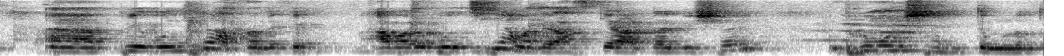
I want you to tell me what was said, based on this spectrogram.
আহ, প্রিয় বন্ধুরা আপনাদেরকে আবারও বলছি আমাদের আজকের আড্ডার বিষয় ভ্রমণ সাহিত্য মূলত।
